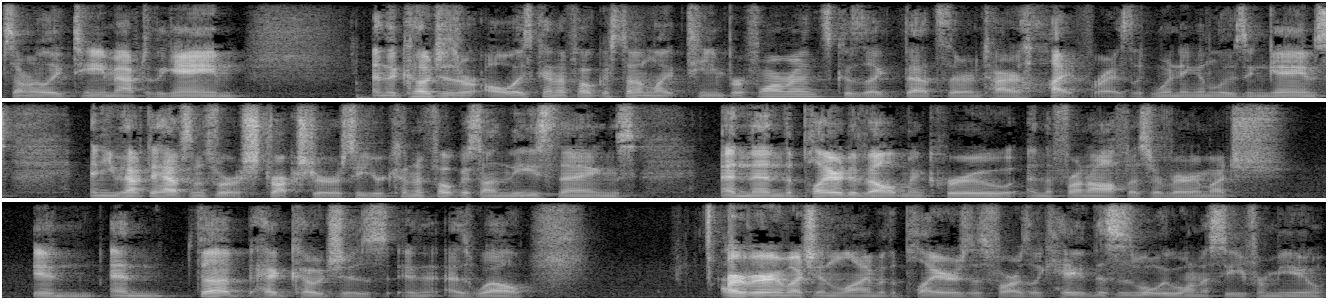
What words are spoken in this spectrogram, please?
Summer League team, after the game, and the coaches are always kind of focused on like team performance because like that's their entire life, right? It's like winning and losing games, and you have to have some sort of structure. So you're kind of focused on these things, and then the player development crew and the front office are very much in, and the head coaches in, as well are very much in line with the players as far as like, hey, this is what we want to see from you.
